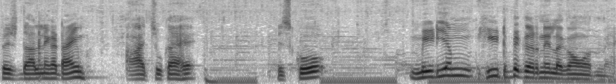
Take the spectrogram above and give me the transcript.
फ़िश डालने का टाइम आ चुका है। इसको मीडियम हीट पे करने लगा हूँ अब मैं।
